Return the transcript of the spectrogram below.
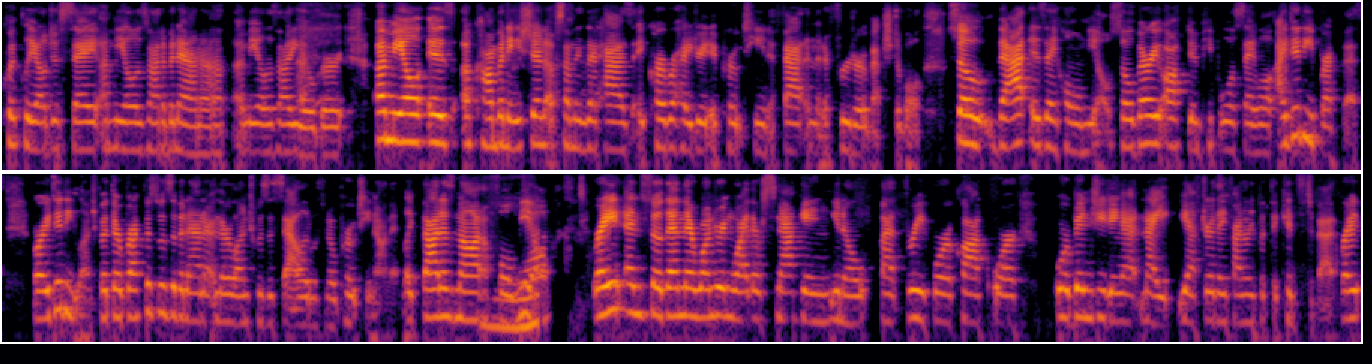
quickly i'll just say a meal is not a banana a meal is not a yogurt. A meal is a combination of something that has a carbohydrate a protein a fat and then a fruit or a vegetable. So that is a whole meal. So very often people will say well i did eat breakfast or i did eat lunch but their breakfast was a banana and their lunch was a salad with no protein on it. Like that is not a full yeah. meal right? And so then they're wondering why they're snacking you know at three four o'clock or or binge eating at night after they finally put the kids to bed, right?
